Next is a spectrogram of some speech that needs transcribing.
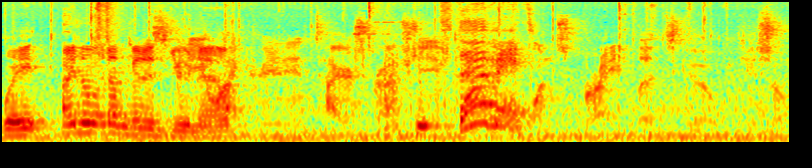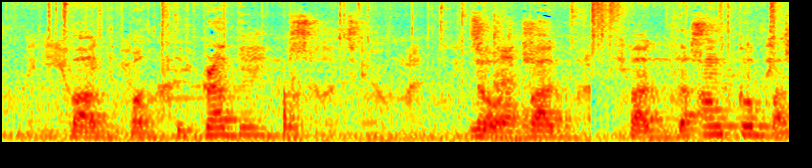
Wait, I know what I'm gonna do now. I created an entire scratch Stop it! One sprite. Let's go. So I'm thinking of Bug, bug the brother. So let's go. I'm gonna delete no, bug, bug the uncle, bug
